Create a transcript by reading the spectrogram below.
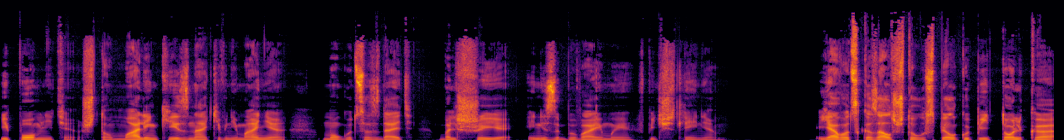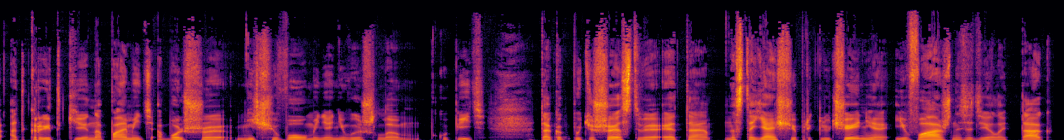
И помните, что маленькие знаки внимания могут создать большие и незабываемые впечатления. Я вот сказал, что успел купить только открытки на память, а больше ничего у меня не вышло купить, так как путешествие — это настоящее приключение, и важно сделать так,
